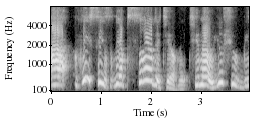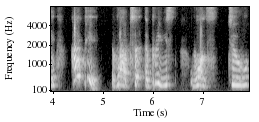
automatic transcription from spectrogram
uh, this is the absurdity of it. You know, you should be happy that a priest wants to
